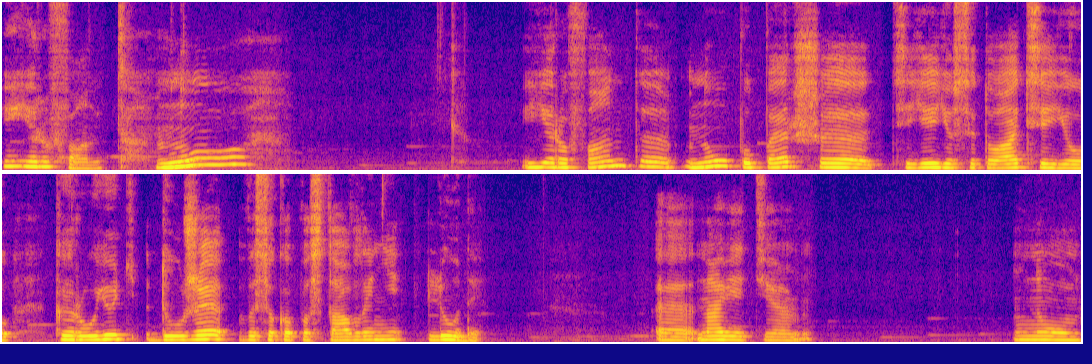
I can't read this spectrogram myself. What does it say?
Ієрофант. Ну, Ієрофант, е, ну, по-перше, цією ситуацією керують дуже високопоставлені люди. Е, Навіть, е, ну,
